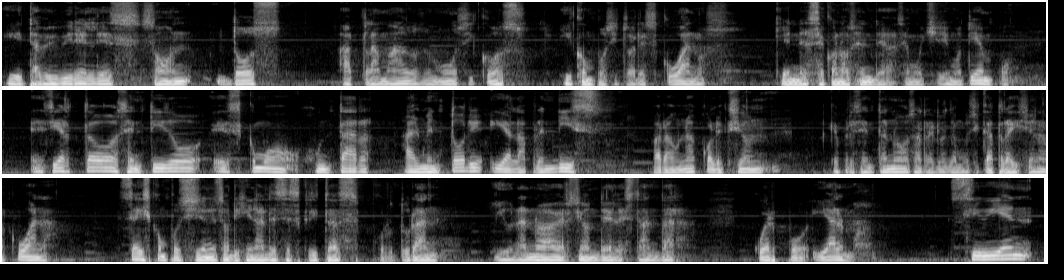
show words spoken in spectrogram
Y David Vireles son dos aclamados músicos y compositores cubanos quienes se conocen de hace muchísimo tiempo. En cierto sentido es como juntar al mentor y al aprendiz para una colección que presenta nuevos arreglos de música tradicional cubana, seis composiciones originales escritas por Durán y una nueva versión del estándar Cuerpo y Alma. Si bien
